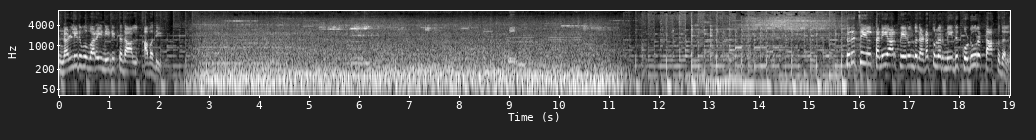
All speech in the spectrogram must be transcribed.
நள்ளிரவு வரை நீடித்ததால் அவதி. திருச்சியில் தனியார் பேருந்து நடத்துனர் மீது கொடூர தாக்குதல்.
